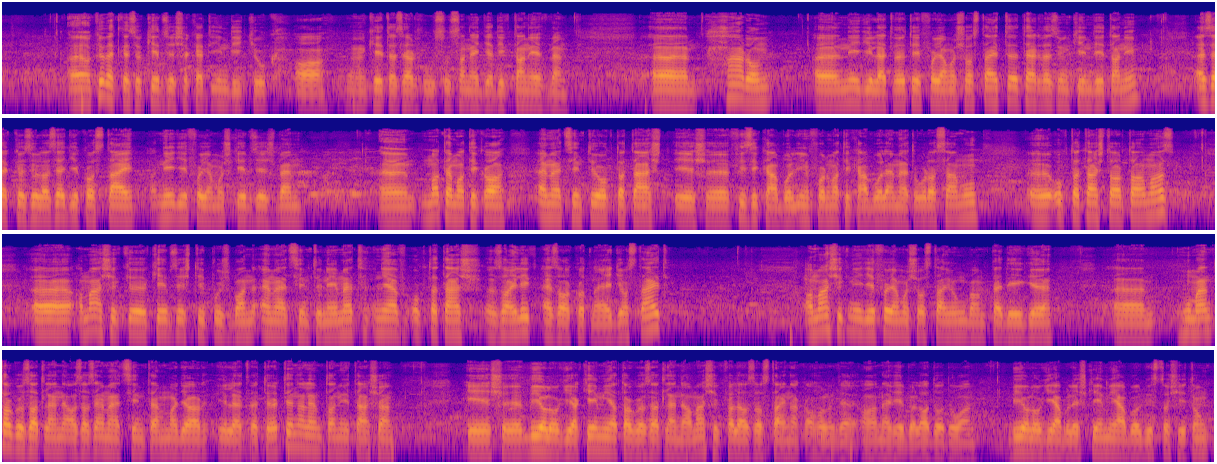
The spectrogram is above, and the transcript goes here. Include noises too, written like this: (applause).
A következő képzéseket indítjuk a 2020-21. tanévben. Három, négy, illetve öt folyamos osztályt tervezünk indítani. Ezek közül az egyik osztály a négy évfolyamos képzésben matematika emelt szintű oktatást és fizikából, informatikából emelt óraszámú oktatást tartalmaz. A másik képzéstípusban emelt szintű német nyelvoktatás zajlik, ez alkotna egy osztályt. A másik négy évfolyamos osztályunkban pedig humán tagozat lenne, azaz emelt szinten magyar, illetve történelem tanítása, és biológia, kémia tagozat lenne a másik fele az osztálynak, ahol a nevéből adódóan biológiából és kémiából biztosítunk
